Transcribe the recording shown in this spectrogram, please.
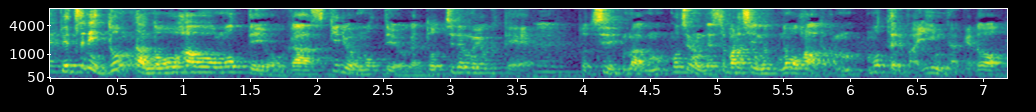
うん。別にどんなノウハウを持っていようがスキルを持っていようがどっちでもよくてうん。どっち、まあ、もちろんね素晴らしいノウハウとか持ってればいいんだけど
